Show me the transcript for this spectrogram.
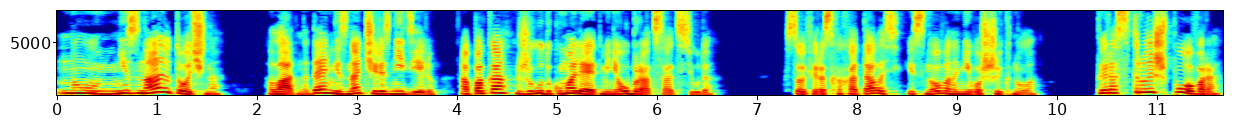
«Ну, не знаю точно». «Ладно, дай мне знать через неделю. А пока желудок умоляет меня убраться отсюда». Софья расхохоталась и снова на него шикнула. «Ты расстроишь повара.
